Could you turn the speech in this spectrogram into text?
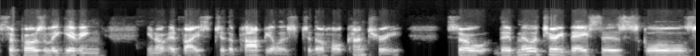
supposedly giving you know advice to the populace to the whole country so the military bases schools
